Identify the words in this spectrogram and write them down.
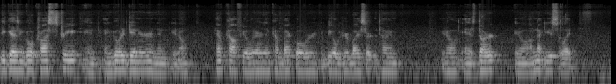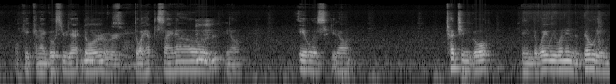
you guys can go across the street and, and go to dinner, and then you know, have coffee over there, and then come back over and be over here by a certain time." You know, and it's dark. You know, I'm not used to like okay, can I go through that door Mhm, or sure. do I have to sign out? or You know, it was, you know, touch and go. And the way we went in the building,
